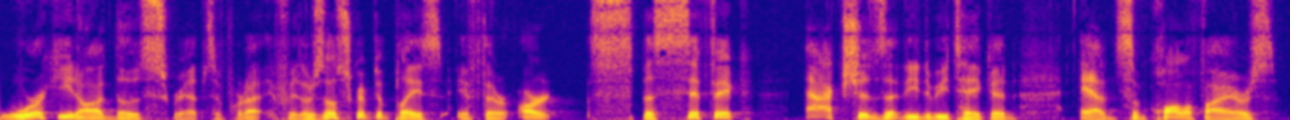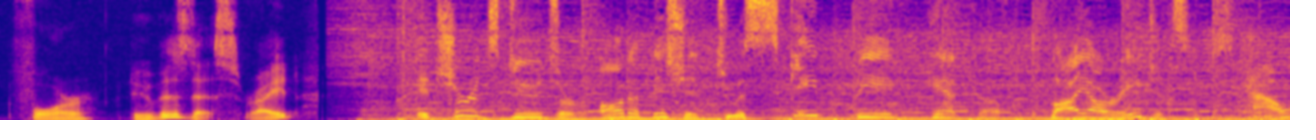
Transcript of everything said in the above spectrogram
working on those scripts, if we're not, if there's no script in place, if there aren't specific actions that need to be taken and some qualifiers for new business, right? Insurance dudes are on a mission to escape being handcuffed by our agencies. How?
